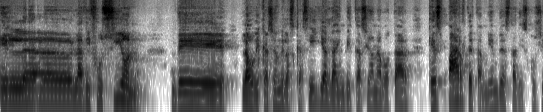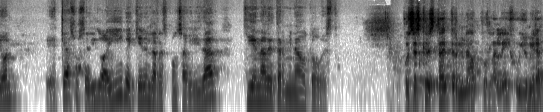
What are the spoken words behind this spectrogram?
eh, la difusión de la ubicación de las casillas, la invitación a votar, que es parte también de esta discusión. Eh, ¿Qué ha sucedido ahí? ¿De quién es la responsabilidad? ¿Quién ha determinado todo esto? Pues es que está determinado por la ley, Julio. Mira,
